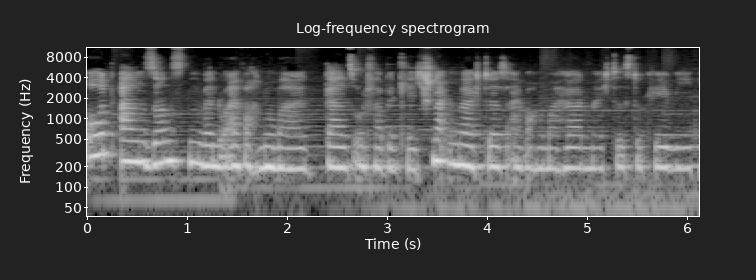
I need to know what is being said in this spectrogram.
Und ansonsten, wenn du einfach nur mal ganz unverbindlich schnacken möchtest, einfach nur mal hören möchtest, okay, wie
